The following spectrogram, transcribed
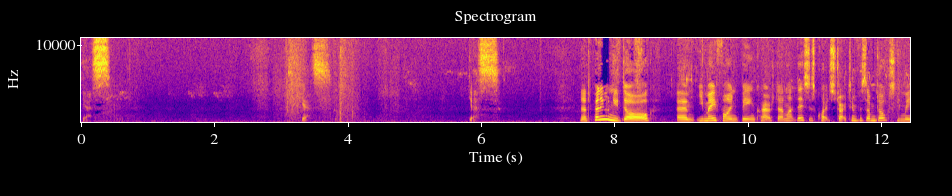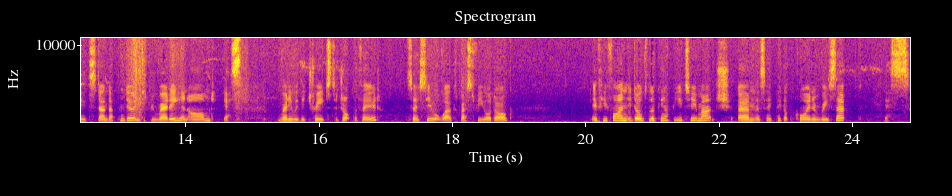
Yes. Yes. Yes. Now, depending on your dog, um, you may find being crouched down like this is quite distracting for some dogs. You may need to stand up and do it and just be ready and armed. Yes, ready with your treats to drop the food. So see what works best for your dog. If you find your dog's looking up at you too much, um, let's say pick up the coin and reset. Yes.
